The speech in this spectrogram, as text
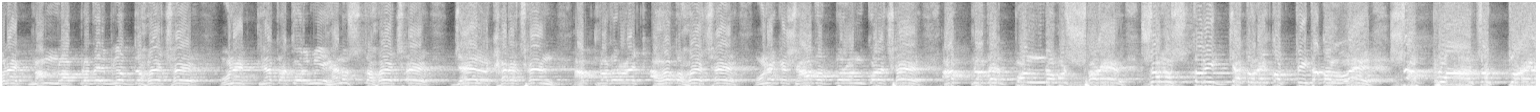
অনেক মামলা আপনাদের বিরুদ্ধে হয়েছে, অনেক নেতাকর্মী হেনস্থ হয়েছে, জেল খেটেছেন, আপনাদের অনেক আহত হয়েছে, অনেকে শাহাদত বরণ করেছে। আপনাদের পনেরো বৎসরের সমস্ত নির্যাতন একত্রিত করলে সাপলা চত্বরের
